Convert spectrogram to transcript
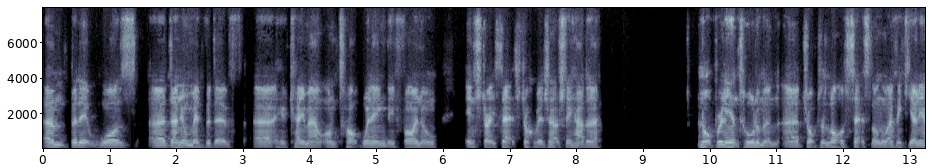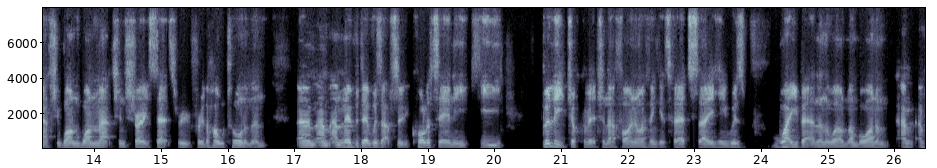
Um, but it was uh, Daniel Medvedev uh, who came out on top, winning the final in straight sets. Djokovic actually had a not brilliant tournament. Uh, dropped a lot of sets along the way. I think he only actually won one match in straight sets through through the whole tournament. Um, and, and Medvedev was absolutely quality, and he he bullied Djokovic in that final. I think it's fair to say he was way better than the world number one. And and, and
